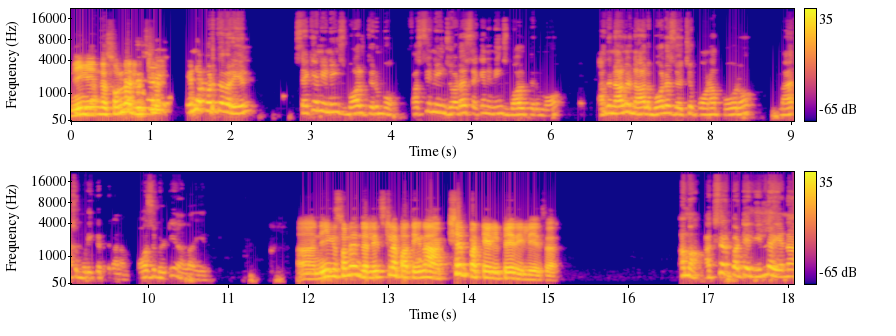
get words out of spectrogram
நீங்க இந்த சொன்ன என்ன பொறுத்தவரையில் செகண்ட் இன்னிங்ஸ் பால் திரும்பும். ஃபர்ஸ்ட் இன்னிங்ஸோட செகண்ட் இன்னிங்ஸ் பால் திரும்பும். அதனால நாலு bowlers வச்சு போனா போறோம் மேட்ச் முடிக்கிறதுக்கான பாசிபிலிட்டி நல்லா இருக்கு. நீங்க சொன்ன இந்த லிஸ்ட்ல பாத்தீங்கன்னா அக்ஷர் பட்டேல் பேர் இல்லையே சார் ஆமா அக்ஷர் பட்டேல் இல்ல ஏன்னா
